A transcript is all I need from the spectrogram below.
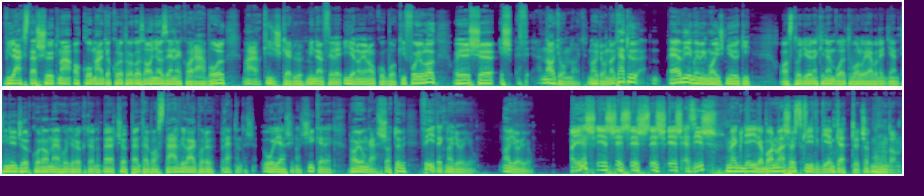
világsztár, sőt már akkor már gyakorlatilag az anya zenekarából már ki is kerül mindenféle ilyen-olyan okokból kifolyólag, és, eh, és nagyon nagy, nagyon nagy. Hát ő elvégben még ma is nyögi azt, hogy ő neki nem volt valójában egy ilyen tínédzser kora, mert hogy rögtön belecsöppent ebbe a sztárvilágba, rettenetesen óriási nagy sikerek, rajongás, stb. Figyeljetek, nagyon jó. Nagyon jó. És, és, és, és, és, és, ez is, meg ugye írja Barnabás, hogy Squid Game 2, csak mondom.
